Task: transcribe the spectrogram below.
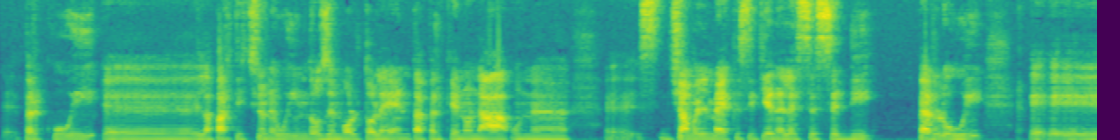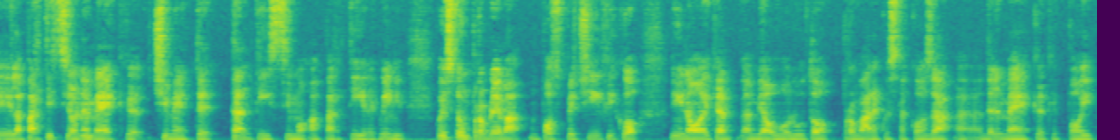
eh, per cui eh, la partizione Windows è molto lenta perché non ha un eh, diciamo il Mac si tiene l'SSD per lui e, e, la partizione Mac ci mette tantissimo a partire. Quindi questo è un problema un po' specifico di noi che abbiamo voluto provare questa cosa eh, del Mac che poi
